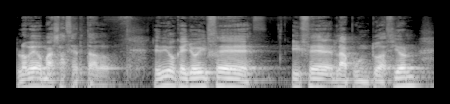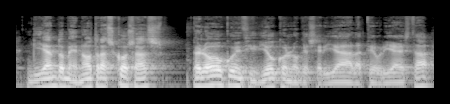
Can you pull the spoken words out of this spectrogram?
lo veo más acertado. Te digo que yo hice, hice la puntuación guiándome en otras cosas, pero luego coincidió con lo que sería la teoría esta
